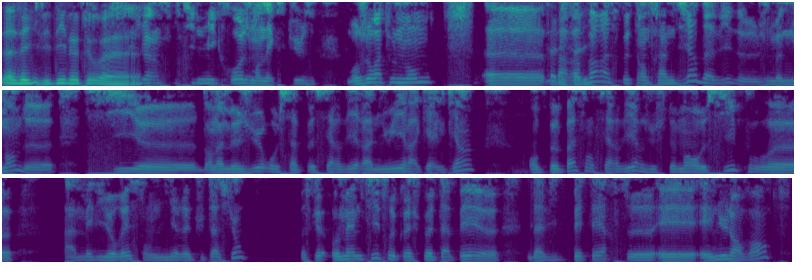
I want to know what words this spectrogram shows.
Vas-y, dis-nous tout. Euh... J'ai un souci de micro, je m'en excuse. Bonjour à tout le monde. Euh, salut, par salut. rapport à ce que tu es en train de dire, David, je me demande euh, si, dans la mesure où ça peut servir à nuire à quelqu'un, on peut pas s'en servir justement aussi pour euh, améliorer son e-réputation parce que au même titre que je peux taper euh, David Peters euh, est, est, nul en vente,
